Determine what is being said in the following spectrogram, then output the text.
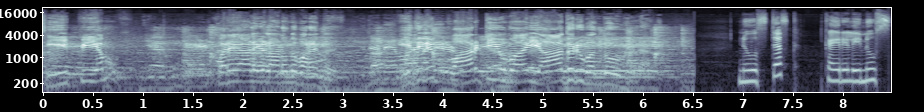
സി പി എം കൊലയാളികളാണെന്ന് പറയുന്നത്. ഇതിലും പാർട്ടിയുമായി യാതൊരു ബന്ധവുമില്ല. News desk Kairali news.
